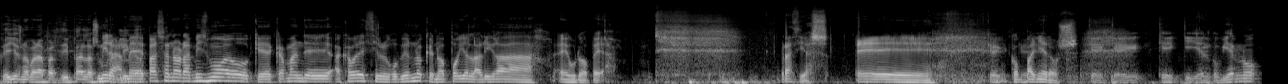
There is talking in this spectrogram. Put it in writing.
que ellos no van a participar en la Mira, me pasan ahora mismo que acaban de, acaba de decir el gobierno que no apoya la Liga Europea. Gracias. Eh, Que- compañeros. Que, que- que- que- y el gobierno,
